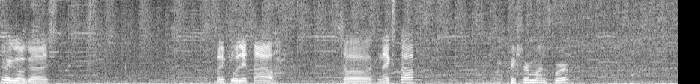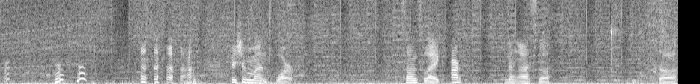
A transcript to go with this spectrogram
There you go guys. Balik ulit tayo. So, next stop, Fisherman's Wharf. Fisherman's Wharf. Sounds like arf ng aso. So,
